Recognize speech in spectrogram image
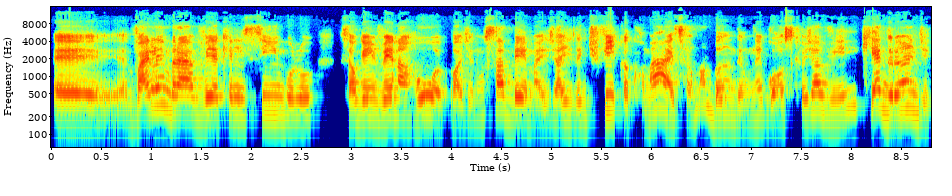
É, vai lembrar, ver aquele símbolo, se alguém vê na rua, pode não saber, mas já identifica como, ah, isso é uma banda, é um negócio que eu já vi que é grande.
